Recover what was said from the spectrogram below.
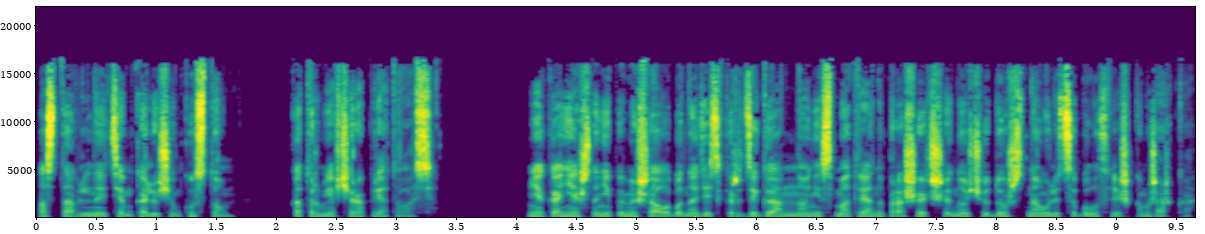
оставленные тем колючим кустом, в котором я вчера пряталась. Мне, конечно, не помешало бы надеть кардиган, но, несмотря на прошедшую ночью дождь, на улице было слишком жарко.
